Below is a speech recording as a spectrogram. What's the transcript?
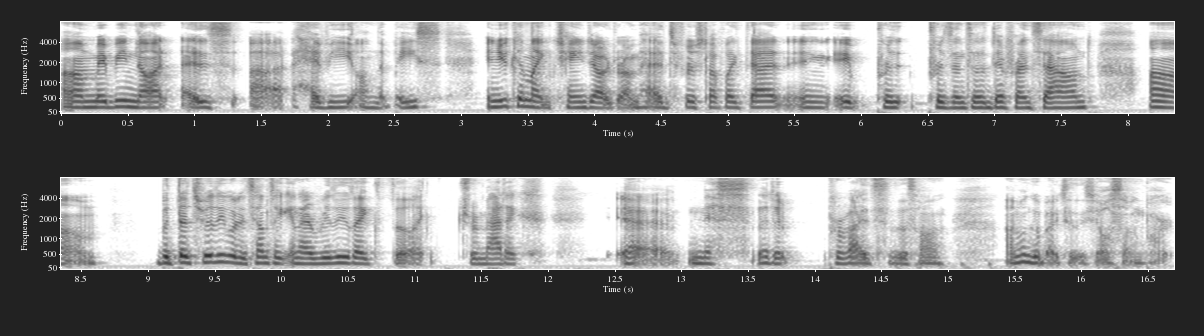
Um, maybe not as uh, heavy on the bass, and you can like change out drum heads for stuff like that, and it pre presents a different sound. Um, but that's really what it sounds like, and I really like the like dramatic uh, that it provides to the song. I'm gonna go back to this y'all song part.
